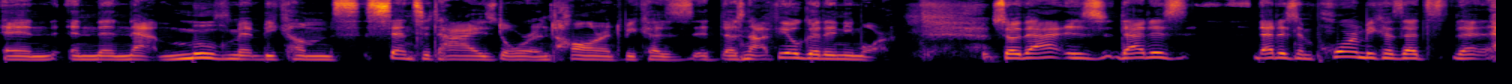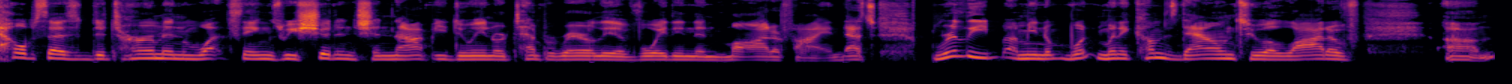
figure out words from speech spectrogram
And, and then that movement becomes sensitized or intolerant because it does not feel good anymore. So that is, that is that is important because that's that helps us determine what things we should and should not be doing or temporarily avoiding and modifying. That's really, I mean, when it comes down to a lot of um,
